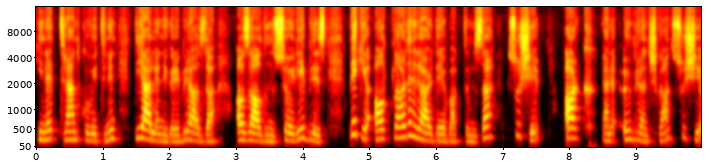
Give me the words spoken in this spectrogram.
yine trend kuvvetinin diğerlerine göre biraz da azaldığını söyleyebiliriz. Peki altlarda neler diye baktığımızda Sushi, ARK yani ön plana çıkan Sushi,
